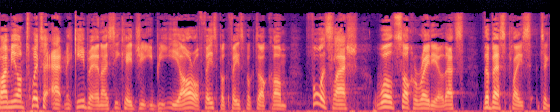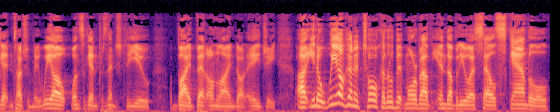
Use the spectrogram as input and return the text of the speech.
Find me on Twitter at Nick N-I-C-K-G-E-B-E-R, or Facebook, facebook.com forward slash World Soccer Radio. That's the best place to get in touch with me. We are once again presented to you by betonline.ag. Uh, you know, we are going to talk a little bit more about the NWSL scandal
